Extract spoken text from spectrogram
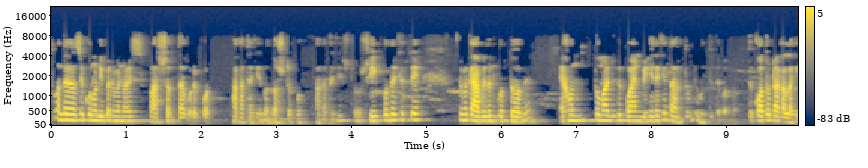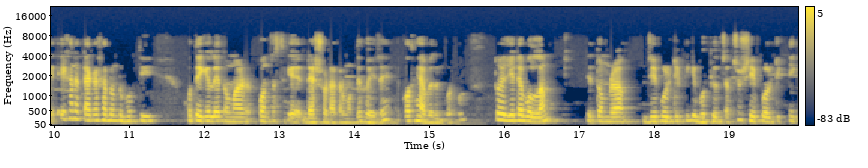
তোমার দেখা যাচ্ছে কোনো ডিপার্টমেন্ট ওয়াইজ পাঁচ সাতটা করে পদ ফাঁকা থাকে বা দশটা পদ ফাঁকা থাকে। তো সেই পদের ক্ষেত্রে তোমাকে আবেদন করতে হবে। এখন তোমার যদি পয়েন্ট বেশি থাকে, তাহলে তুমি ভর্তি হতে পারবে। তো কত টাকা লাগে? এখানে টাকা সাধারণত ভর্তি হতে গেলে তোমার পঞ্চাশ থেকে দেড়শো টাকার মধ্যে হয়ে যায়। কোথায় আবেদন করব। তো যেটা বললাম যে তোমরা যে পলিটেকনিকে ভর্তি হতে চাচ্ছ, সেই পলিটেকনিক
